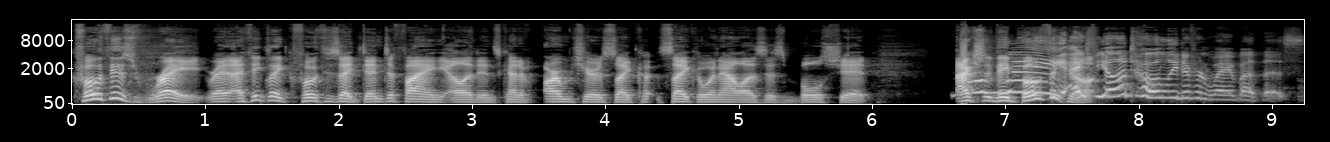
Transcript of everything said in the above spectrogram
Kvothe is right, right? I think like Kvothe is identifying Elodin's kind of armchair psycho- psychoanalysis bullshit. Actually, they both way! I feel a totally different way about this.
